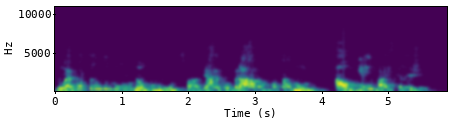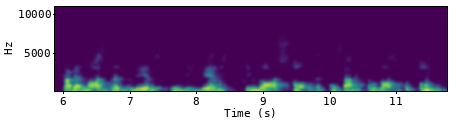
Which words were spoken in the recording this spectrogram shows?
Não é votando nulo, não, como muitos fazem. Ah, eu estou brava, eu vou votar nulo. Alguém vai se eleger. Cabe a nós, brasileiros, entendermos que nós somos responsáveis pelo nosso futuro.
